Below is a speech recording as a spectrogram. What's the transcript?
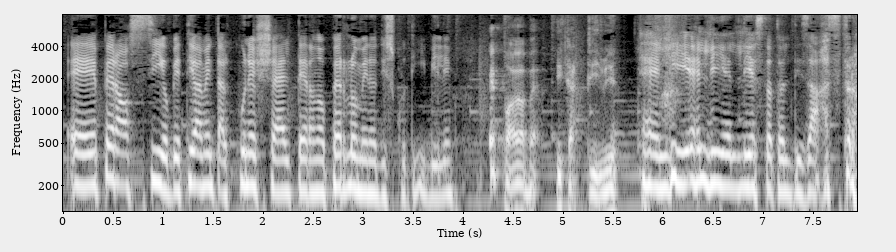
Eh, però sì, obiettivamente alcune scelte erano perlomeno discutibili. E poi, vabbè, i cattivi. E lì, e lì, e lì è stato il disastro.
